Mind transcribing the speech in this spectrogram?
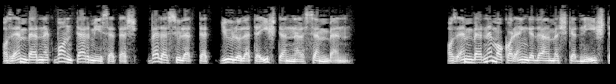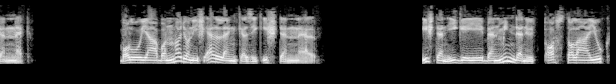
Az embernek van természetes, vele született gyűlölete Istennel szemben. Az ember nem akar engedelmeskedni Istennek. Valójában nagyon is ellenkezik Istennel. Isten igéjében mindenütt azt találjuk,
